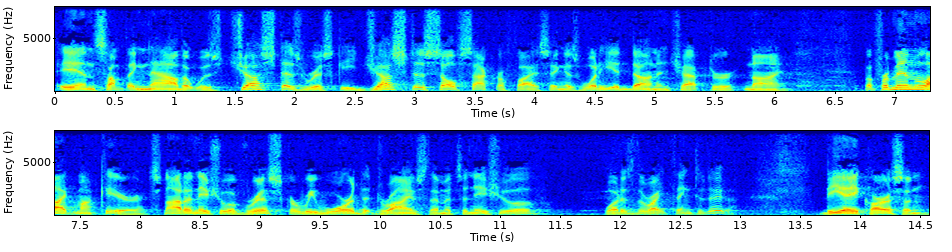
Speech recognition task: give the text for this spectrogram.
in something now that was just as risky, just as self sacrificing as what he had done in chapter 9. But for men like Machir, it's not an issue of risk or reward that drives them, it's an issue of what is the right thing to do. D.A. Carson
